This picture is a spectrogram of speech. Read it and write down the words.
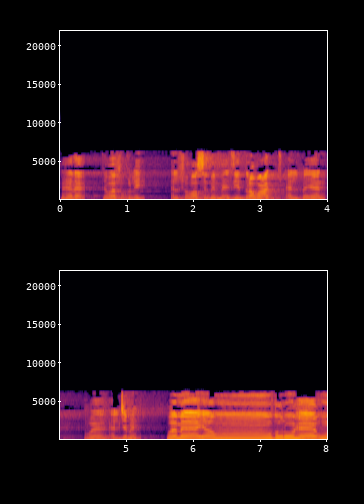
فهذا توافق الإيه؟ الفواصل مما يزيد روعة البيان والجمال. وما ينظر هؤلاء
